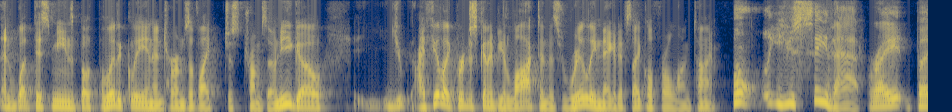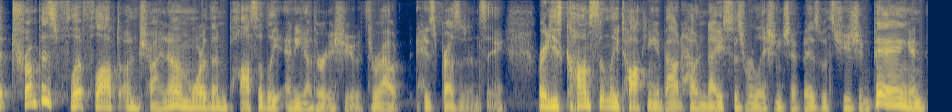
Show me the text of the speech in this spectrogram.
and what this means both politically and in terms of like just Trump's own ego, you, I feel like we're just going to be locked in this really negative cycle for a long time. Well, you say that, right? But Trump has flip flopped on China more than possibly any other issue throughout his presidency, right? He's constantly talking about how nice his relationship is with Xi Jinping and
